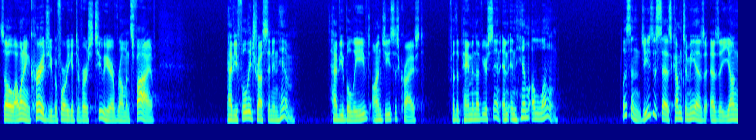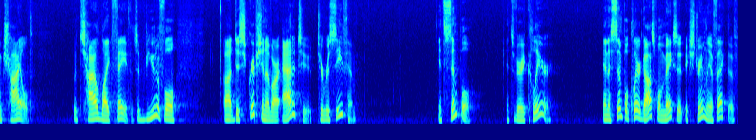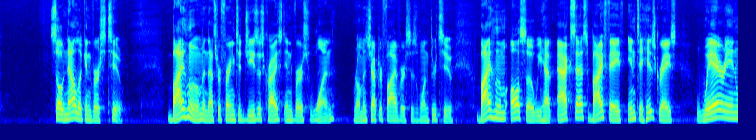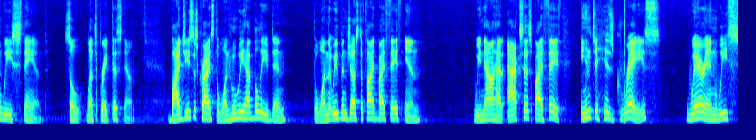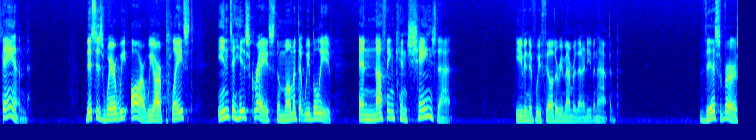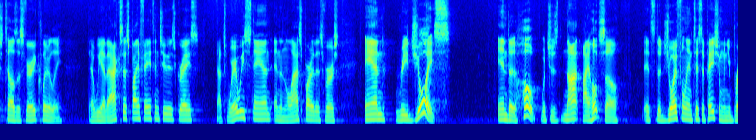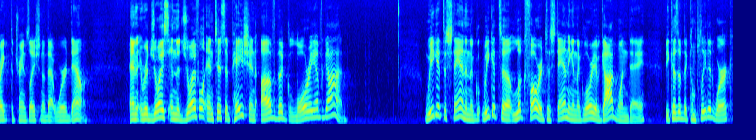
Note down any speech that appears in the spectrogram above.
So I want to encourage you before we get to verse 2 here of Romans 5 have you fully trusted in Him? Have you believed on Jesus Christ for the payment of your sin and in Him alone? Listen, Jesus says, Come to me as a, as a young child with childlike faith. It's a beautiful uh, description of our attitude to receive Him. It's simple, it's very clear. And a simple, clear gospel makes it extremely effective. So now look in verse 2. By whom, and that's referring to Jesus Christ in verse 1, Romans chapter 5, verses 1 through 2, by whom also we have access by faith into his grace, wherein we stand. So let's break this down. By Jesus Christ, the one who we have believed in, the one that we've been justified by faith in, we now have access by faith into his grace, wherein we stand. This is where we are. We are placed into his grace the moment that we believe. And nothing can change that, even if we fail to remember that it even happened. This verse tells us very clearly that we have access by faith into his grace. That's where we stand. And then the last part of this verse, and rejoice in the hope, which is not, I hope so, it's the joyful anticipation when you break the translation of that word down. And rejoice in the joyful anticipation of the glory of God. We get to stand in the we get to look forward to standing in the glory of God one day because of the completed work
